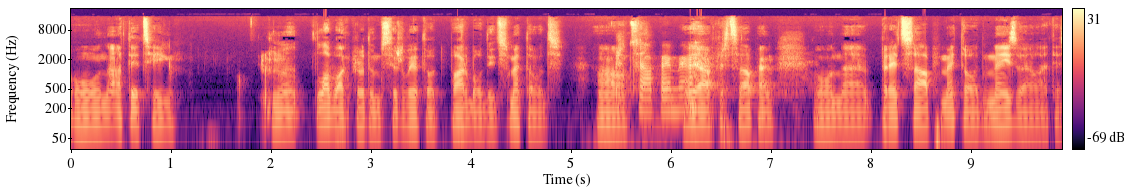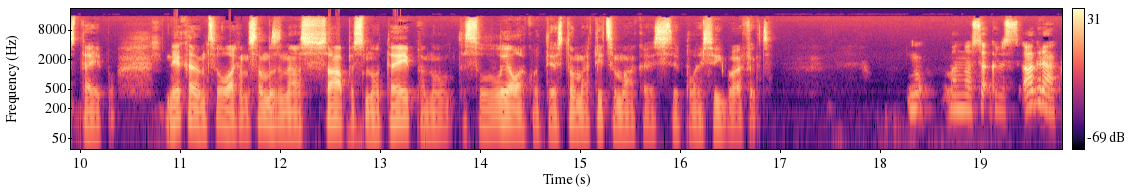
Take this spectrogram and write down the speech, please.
un attiecīgi labāk, protams, ir lietot pārbaudītas metodas Pret sāpēm, jā. jā, pret sāpēm. Un uh, pret sāpju metodi neizvēlēties teipu. Ja kādam cilvēkam samazinās sāpes no teipa, nu, tas lielākoties tomēr ticamākais ir placebo efekts. Nu, man no sakras agrāk,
